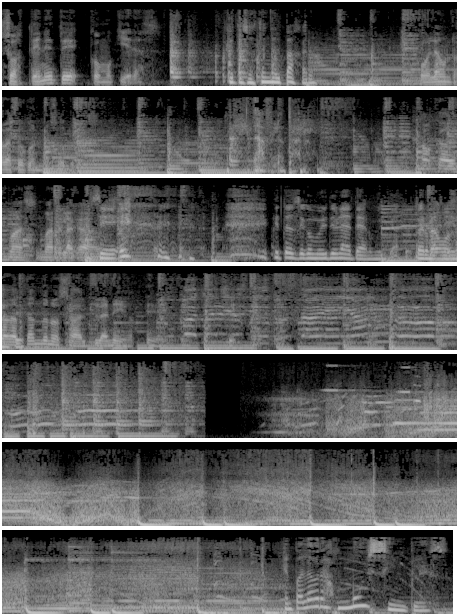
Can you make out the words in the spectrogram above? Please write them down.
Sostenete como quieras. Que te sostenga el pájaro. Volá un rato con nosotros. Está a flotar. Estamos cada vez más, más relajados. Sí. Esto se convirtió en una térmica. Estamos Permanente. adaptándonos al planeo. Eh, sí. Simples,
